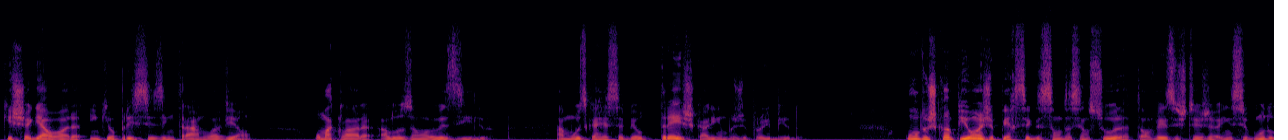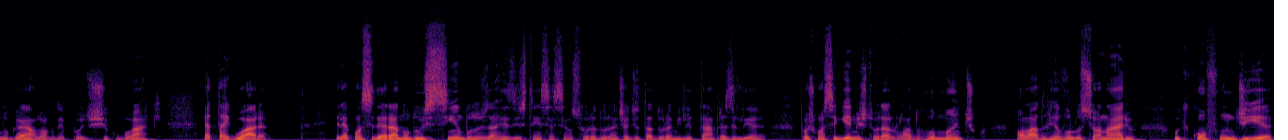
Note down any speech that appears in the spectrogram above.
que chegue a hora em que eu precise entrar no avião. Uma clara alusão ao exílio a música recebeu três carimbos de proibido. Um dos campeões de perseguição da censura, talvez esteja em segundo lugar, logo depois de Chico Buarque, é Taiguara. Ele é considerado um dos símbolos da resistência à censura durante a ditadura militar brasileira, pois conseguia misturar o lado romântico ao lado revolucionário, o que confundia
